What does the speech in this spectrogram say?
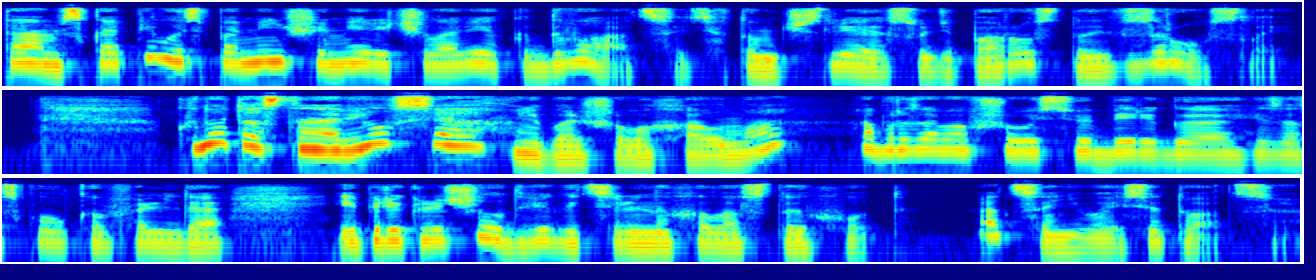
Там скопилось по меньшей мере человек двадцать, в том числе, судя по росту, и взрослые. Кнут остановился у небольшого холма, образовавшегося у берега из осколков льда, и переключил двигатель на холостой ход, оценивая ситуацию.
